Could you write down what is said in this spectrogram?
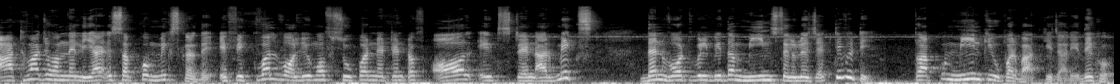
आठवां जो हमने लिया, इस सबको मिक्स कर दे if equal volume of supernatant of all eight strain are mixed then what will be the mean cellulase activity तो आपको मीन के ऊपर बात की जा रही है। देखो,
